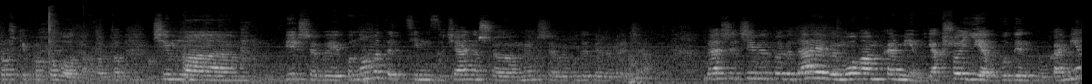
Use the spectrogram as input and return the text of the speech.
трошки прохолодно. Тобто, чим е, більше ви економите, тим звичайно, що менше ви будете витрачати. Далі, чи відповідає вимогам камін? Якщо є в будинку камін,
